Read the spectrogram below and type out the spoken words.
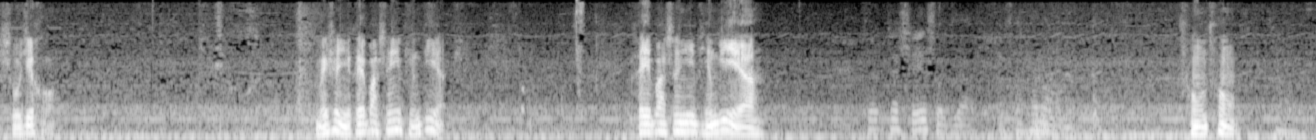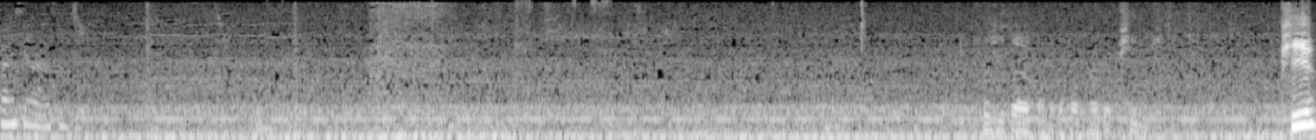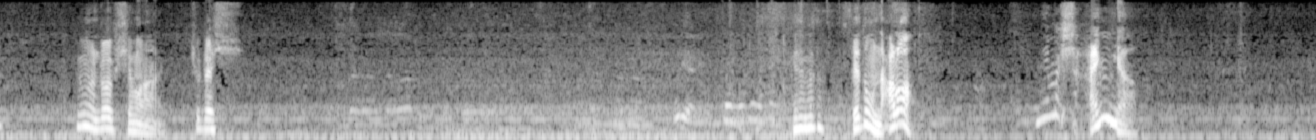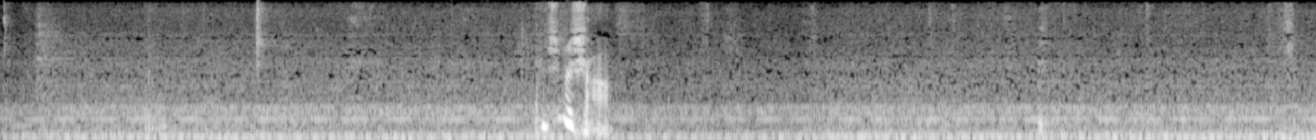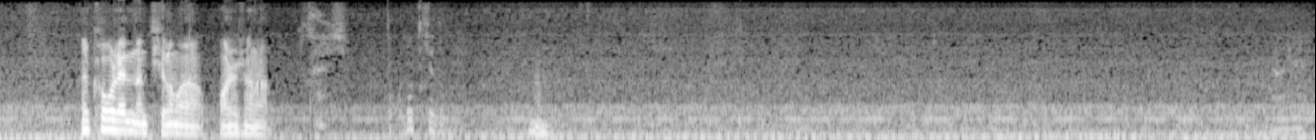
手机好，没事，你可以把声音屏蔽，可以把声音屏蔽呀、这这谁的手机啊？是聪聪的吗？聪聪，三星 S 九，回去再把这个照片再 P 一 P。P，用得着皮吗？就这小，五点零。别动别动，别动，拿了！你妈啥你啊？你是不是傻？那客户来能提了吗？王志生呢？Вот еду. Далее.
